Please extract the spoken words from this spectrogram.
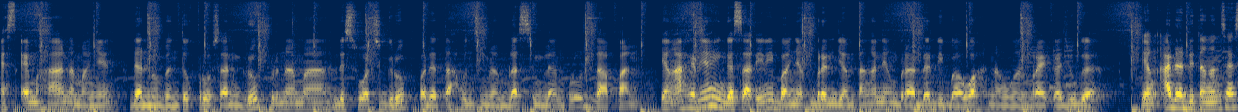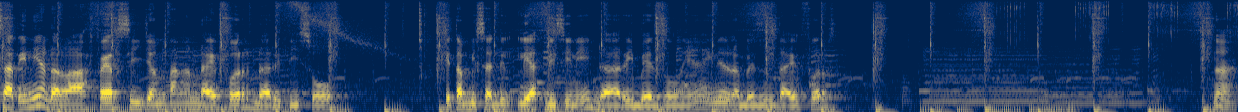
SMH namanya dan membentuk perusahaan grup bernama The Swatch Group pada tahun 1998 yang akhirnya hingga saat ini banyak brand jam tangan yang berada di bawah naungan mereka juga. Yang ada di tangan saya saat ini adalah versi jam tangan diver dari Tissot. Kita bisa lihat di sini dari bezelnya, ini adalah bezel diver. Nah,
